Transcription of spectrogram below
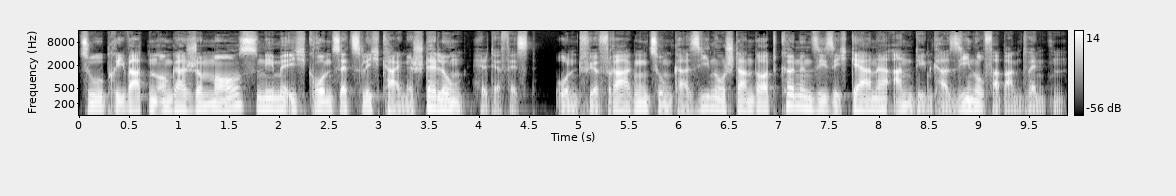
Zu privaten Engagements nehme ich grundsätzlich keine Stellung, hält er fest. Und für Fragen zum Casino-Standort können Sie sich gerne an den Casino-Verband wenden.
